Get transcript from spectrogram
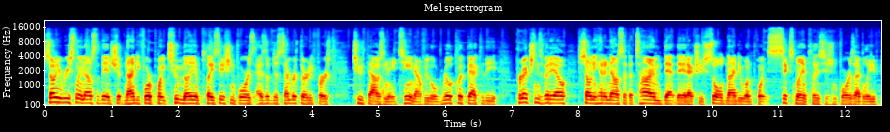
Sony recently announced that they had shipped 94.2 million PlayStation 4s as of December 31st, 2018. Now, if we go real quick back to the predictions video, Sony had announced at the time that they had actually sold 91.6 million PlayStation 4s, I believe,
